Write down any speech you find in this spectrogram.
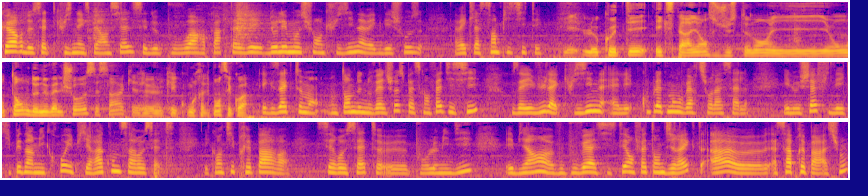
cœur de cette cuisine expérientielle, c'est de pouvoir partager de l'émotion en cuisine avec des choses avec la simplicité. Mais le côté expérience, justement, on tente de nouvelles choses, c'est ça Concrètement, c'est quoi? Exactement, on tente de nouvelles choses parce qu'en fait, ici, vous avez vu, la cuisine, elle est complètement ouverte sur la salle. Et le chef, il est équipé d'un micro et puis il raconte sa recette. Et quand il prépare ses recettes euh, pour le midi, eh bien, vous pouvez assister en fait en direct à, euh, à sa préparation.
